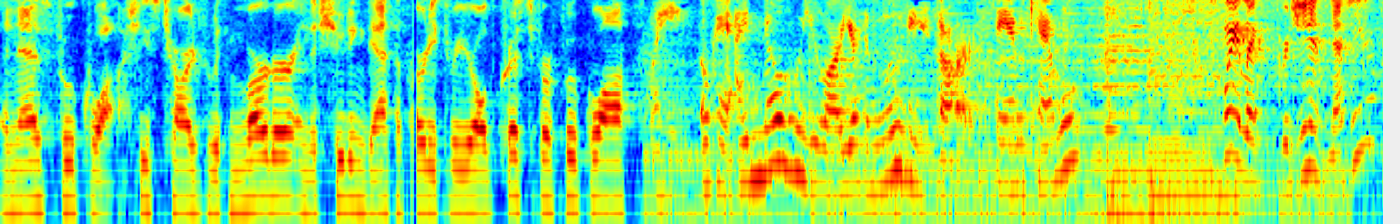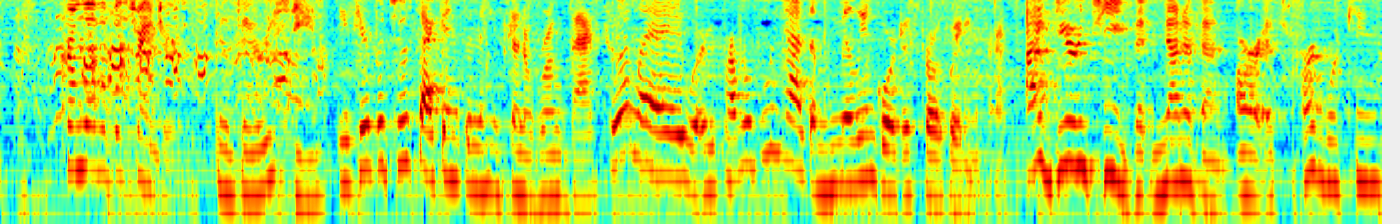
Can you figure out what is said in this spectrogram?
Inez Fuqua. She's charged with murder in the shooting death of 33-year-old Christopher Fuqua. Wait, okay, I know who you are. You're the movie star, Sam Campbell. Wait, like Regina's nephew? From Lovable Strangers. The very same. He's here for two seconds and then he's gonna run back to LA where he probably has a million gorgeous girls waiting for him. I guarantee that none of them are as hardworking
